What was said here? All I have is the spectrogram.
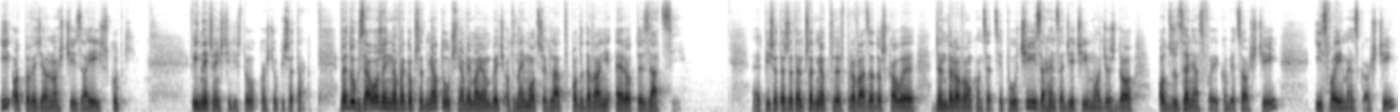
i odpowiedzialności za jej skutki. W innej części listu Kościół pisze tak. Według założeń nowego przedmiotu uczniowie mają być od najmłodszych lat poddawani erotyzacji. E, Pisze też, że ten przedmiot wprowadza do szkoły genderową koncepcję płci, zachęca dzieci i młodzież do odrzucenia swojej kobiecości i swojej męskości.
